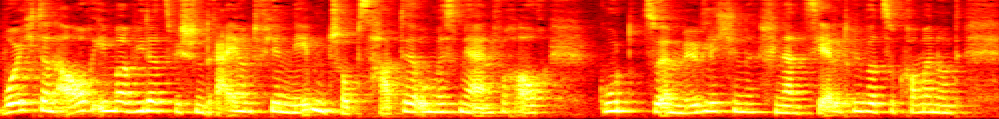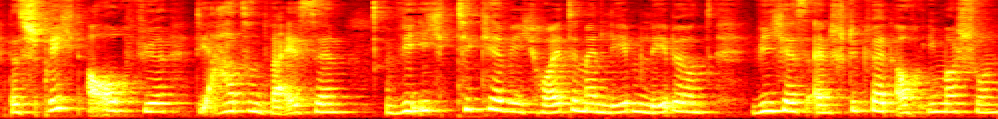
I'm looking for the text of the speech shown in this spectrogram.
wo ich dann auch immer wieder zwischen drei und vier Nebenjobs hatte, um es mir einfach auch gut zu ermöglichen, finanziell drüber zu kommen. Und das spricht auch für die Art und Weise, wie ich ticke, wie ich heute mein Leben lebe und wie ich es ein Stück weit auch immer schon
